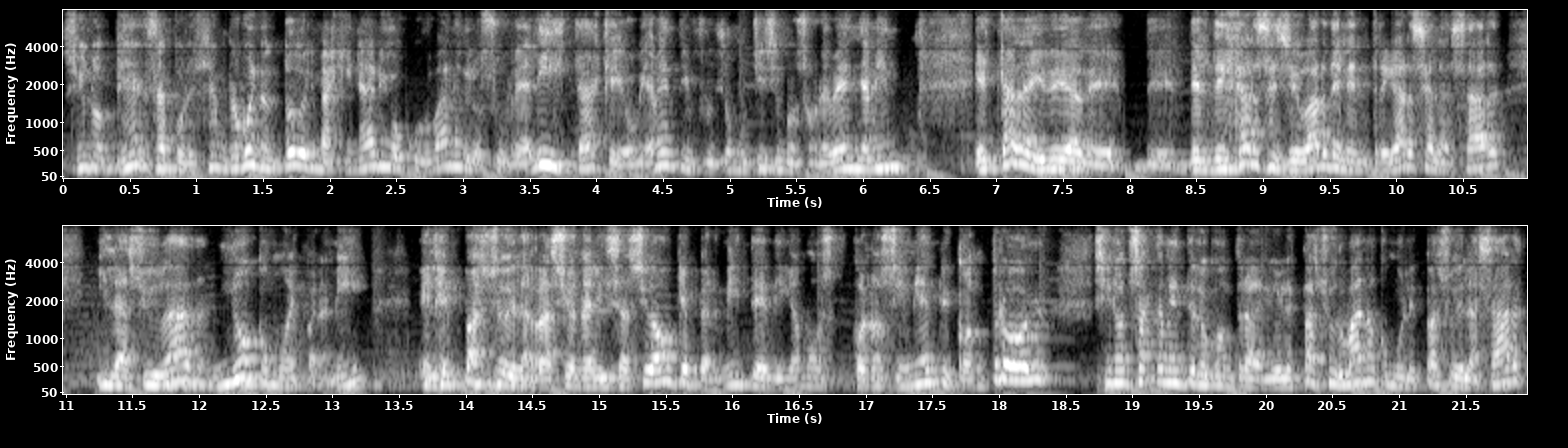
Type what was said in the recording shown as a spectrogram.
Si uno piensa, por ejemplo, bueno, en todo el imaginario urbano de los surrealistas, que obviamente influyó muchísimo sobre Benjamin, está la idea de- de- del dejarse llevar, del entregarse al azar y la ciudad no como es para mí, el espacio de la racionalización que permite, digamos, conocimiento y control, sino exactamente lo contrario, el espacio urbano como el espacio del azar,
